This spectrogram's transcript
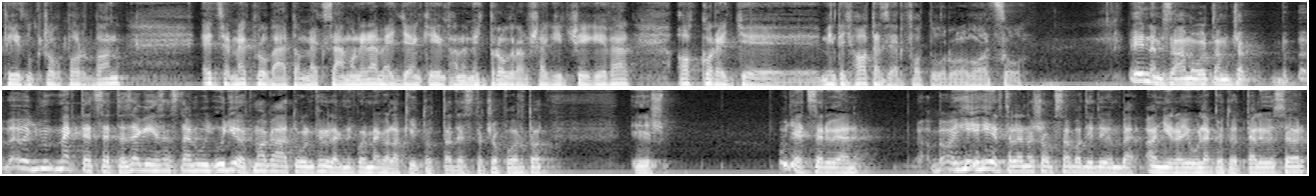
Facebook csoportban egyszer megpróbáltam megszámolni, nem egyenként, hanem egy program segítségével, akkor egy, mint egy 6000 fotóról volt szó. Én nem számoltam, csak megtetszett az egész, aztán úgy, úgy jött magától, főleg mikor megalakítottad ezt a csoportot, és úgy egyszerűen hirtelen a sok szabadidőmben annyira jó lekötött először,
